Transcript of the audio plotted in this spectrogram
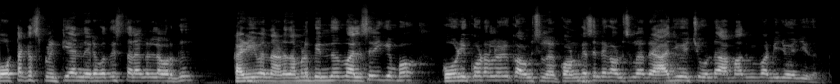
വോട്ടൊക്കെ സ്പ്ലിറ്റ് ചെയ്യാൻ നിരവധി സ്ഥലങ്ങളിൽ അവർക്ക് കഴിയുമെന്നാണ്. നമ്മളിപ്പോൾ ഇന്ന് മത്സരിക്കുമ്പോൾ കോഴിക്കോടുള്ള ഒരു കൗൺസിലർ കോൺഗ്രസിന്റെ കൗൺസിലർ രാജിവെച്ചുകൊണ്ട് ആം ആദ്മി പാർട്ടി ജോയിൻ ചെയ്തിട്ടുണ്ട്.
